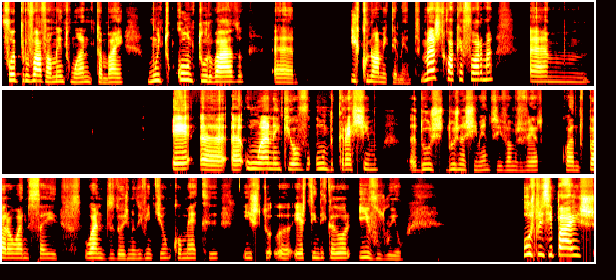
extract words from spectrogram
foi provavelmente um ano também muito conturbado uh, economicamente. Mas, de qualquer forma, um, é uh, uh, um ano em que houve um decréscimo uh, dos, dos nascimentos e vamos ver quando para o ano sair, o ano de 2021, como é que isto, este indicador evoluiu. Os principais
